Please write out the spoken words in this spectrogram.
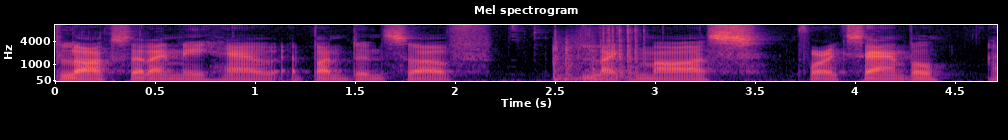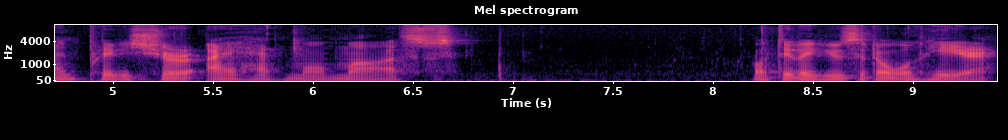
blocks that I may have abundance of, like moss, for example. I'm pretty sure I had more moss. Or did I use it all here?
